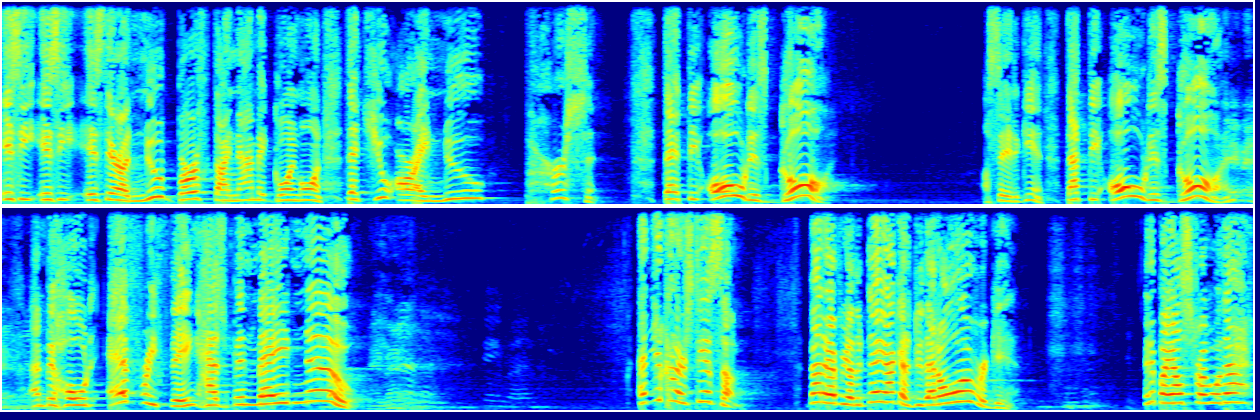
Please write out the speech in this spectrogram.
is he, is he, is there a new birth dynamic going on that you are a new person? That the old is gone I'll say it again that the old is gone, Amen. and behold, everything has been made new. Amen. And you gotta understand something. About every other day, I got to do that all over again. Anybody else struggle with that?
